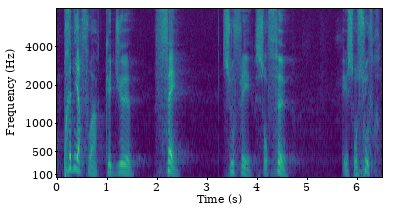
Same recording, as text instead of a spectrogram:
première fois que Dieu fait souffler son feu et son soufre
